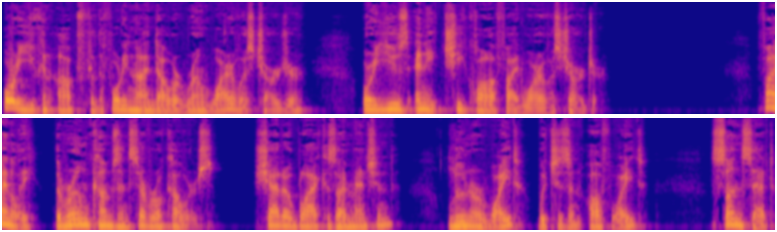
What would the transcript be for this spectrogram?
Or you can opt for the $49 Roam wireless charger, or use any Qi qualified wireless charger. Finally, the Roam comes in several colors Shadow Black, as I mentioned, Lunar White, which is an off white, Sunset,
